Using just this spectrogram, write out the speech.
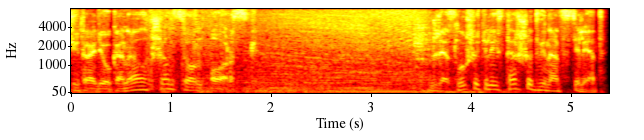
звучит радиоканал «Шансон Орск». Для слушателей старше 12 лет.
